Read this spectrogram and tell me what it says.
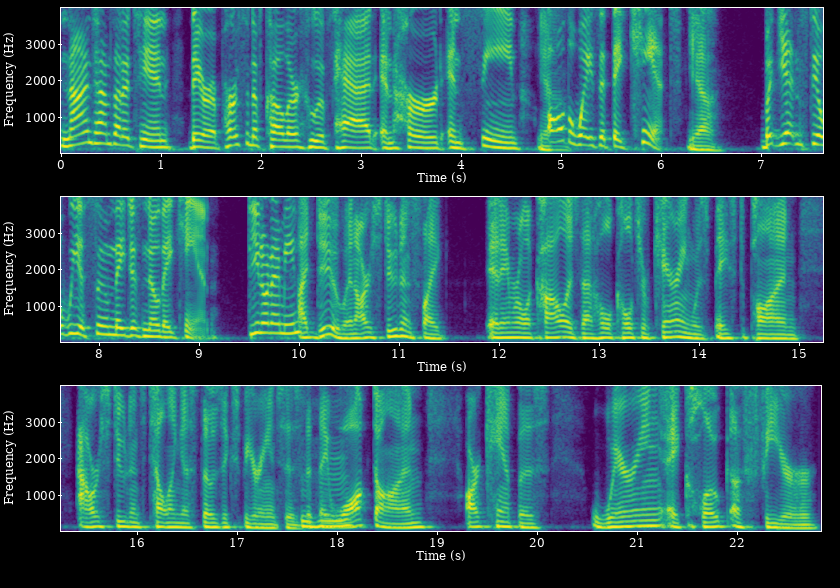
Nine times out of 10, they're a person of color who has had and heard and seen Yeah. all the ways that they can't. Yeah. But yet and still, we assume they just know they can. Do you know what I mean? I do. And our students, like at Amarillo College, that whole culture of caring was based upon our students telling us those experiences that they mm-hmm. walked on our campus wearing a cloak of fear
